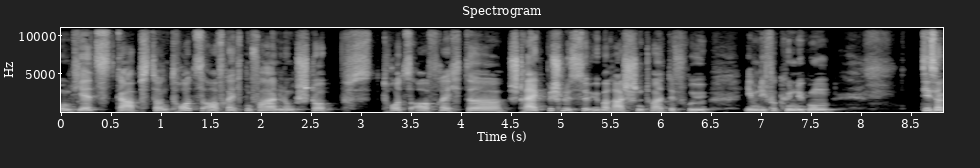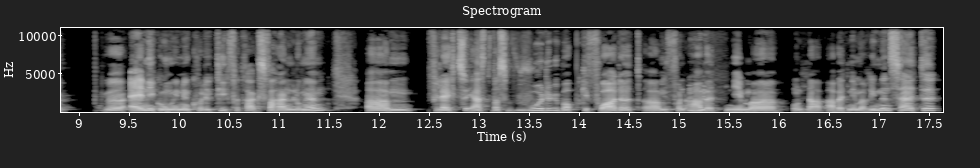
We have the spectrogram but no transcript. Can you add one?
und jetzt gab es dann trotz aufrechten Verhandlungsstopps, trotz aufrechter Streikbeschlüsse überraschend heute früh eben die Verkündigung dieser äh, Einigung in den Kollektivvertragsverhandlungen. Ähm, vielleicht zuerst, was wurde überhaupt gefordert ähm, von mhm. Arbeitnehmer- und Arbeitnehmerinnenseite?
